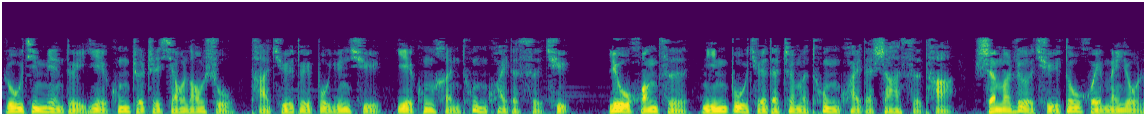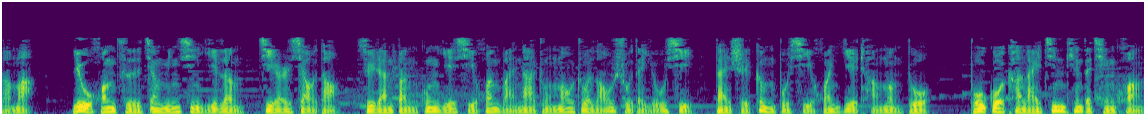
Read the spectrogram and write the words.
如今面对夜空这只小老鼠，他绝对不允许夜空很痛快的死去。六皇子，您不觉得这么痛快的杀死他，什么乐趣都会没有了吗？六皇子将明信一愣，继而笑道：“虽然本宫也喜欢玩那种猫捉老鼠的游戏，但是更不喜欢夜长梦多。不过看来今天的情况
